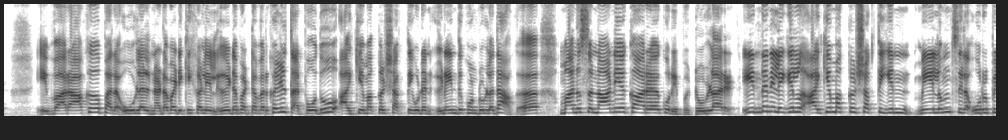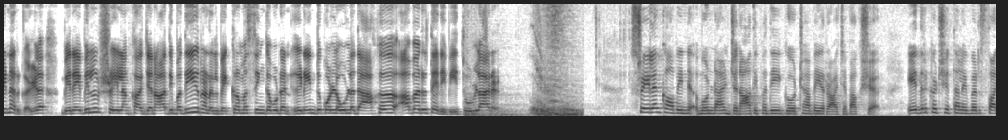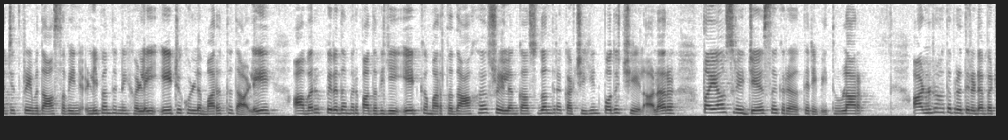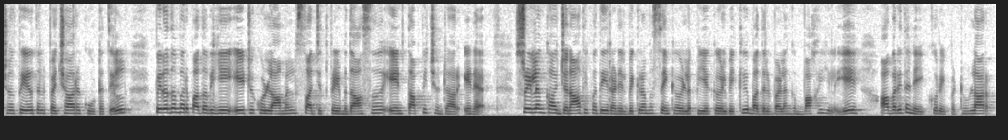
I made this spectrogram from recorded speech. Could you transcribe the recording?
இவ்வாறாக பல ஊழல் நடவடிக்கைகளில் ஈடுபட்டவர்கள் தற்போது ஐக்கிய மக்கள் சக்தியுடன் இணைந்து கொண்டுள்ளதாக மனுச நாணயக்கார குறிப்பிட்டுள்ளார். இந்த நிலையில் ஐக்கிய மக்கள் சக்தியின் மேலும் சில உறுப்பினர்கள் விரைவில் ஸ்ரீலங்கா ஜனாதிபதி ரணில் விக்ரமசிங்கவுடன் இணைந்து கொள்ள உள்ளதாக அவர் தெரிவித்துள்ளார். ஸ்ரீலங்காவின் முன்னாள் ஜனாதிபதி கோட்டாபய ராஜபக்ஷ எதிர்க்கட்சித் தலைவர் சஜித் பிரேமதாசவின் நிபந்தனைகளை ஏற்றுக்கொள்ள மறுத்ததாலே அவர் பிரதமர் பதவியை ஏற்க மறுத்ததாக ஸ்ரீலங்கா சுதந்திர கட்சியின் பொதுச் செயலாளர் தயாஸ்ரீ ஜெயசகர தெரிவித்துள்ளார். அனுராதபுரத்தில் இடம்பெற்ற தேர்தல் பிரச்சார கூட்டத்தில் பிரதமர் பதவியை ஏற்றுக்கொள்ளாமல் சஜித் பிரேமதாச ஏன் தப்பிச் சென்றார் என ஸ்ரீலங்கா ஜனாதிபதி ரணில் விக்ரமசிங்க எழுப்பிய கேள்விக்கு பதில் வழங்கும் வகையிலேயே அவர் இதனை குறிப்பிட்டுள்ளார்.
